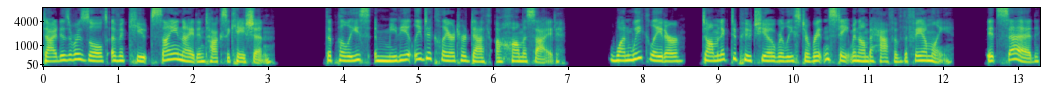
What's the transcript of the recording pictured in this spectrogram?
died as a result of acute cyanide intoxication. The police immediately declared her death a homicide. One week later, Dominic DiPuccio released a written statement on behalf of the family. It said,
